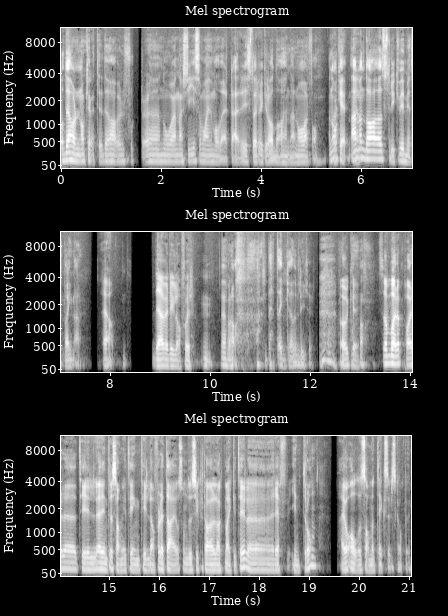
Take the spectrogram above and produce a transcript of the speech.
og det har du nok rett i. Det har vel fort uh, noe energi som var involvert der i større grad da enn det er nå. i hvert fall. Men ok, nei, Ja. men da stryker vi mitt poeng der. Ja. Det er jeg veldig glad for. Mm, det er bra. Det tenker jeg du liker. Ok. Så bare et par eh, til interessante ting til. da, For dette er jo, som du sikkert har lagt merke til, eh, ref. introen, er jo alle sammen tekstselskaper.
